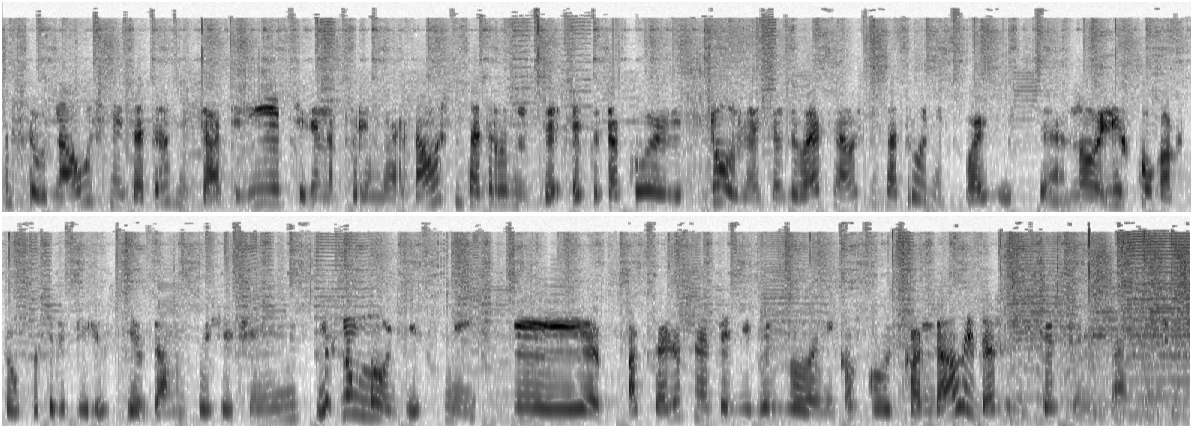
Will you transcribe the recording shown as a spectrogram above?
ну, что вот научные сотрудницы ответили, например. Научные сотрудницы – это такое ведь должность, называется научный сотрудник позиция, но легко как-то употребили все в данном случае феминитив, ну, многие СМИ, и абсолютно это не вызвало никакого скандала, и даже никто этого не заметил.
